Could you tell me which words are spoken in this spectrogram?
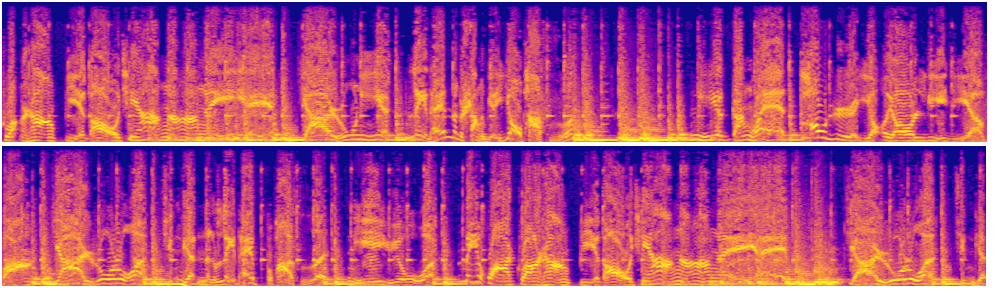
庄上比高墙啊！哎，假如你擂台那个上边要怕死，你赶快逃至幺幺里街坊。假如若今天那个擂台不怕死，你与我梅花桩上比高墙啊！哎，假如若今天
